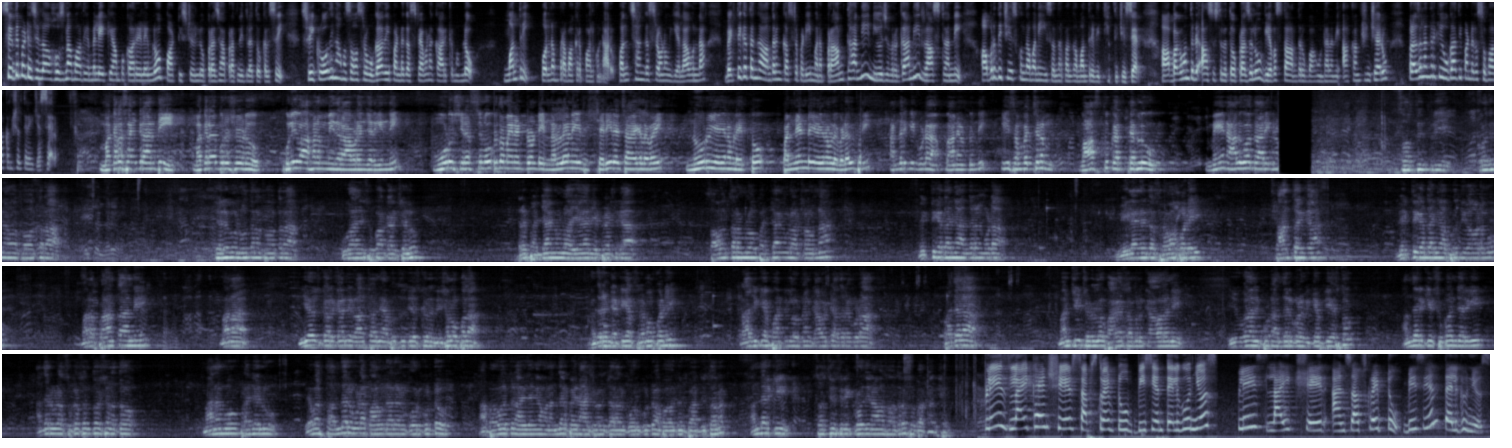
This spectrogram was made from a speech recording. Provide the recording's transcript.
సిద్దిపేట జిల్లా Husnabad MLA camp కార్యాలయంలో party శ్రేణులు ప్రజాప్రతినిధులతో కలిసి శ్రీ క్రోధినామ సంవత్సరం ఉగాది పండుగ శ్రవణ కార్యక్రమంలో మంత్రి పొన్నం ప్రభాకర్ పాల్గొన్నారు. పంచాంగ శ్రవణం ఎలా ఉన్నా వ్యక్తిగతంగా అందరం కష్టపడి మన ప్రాంతాన్ని నియోజకవర్గాన్ని రాష్ట్రాన్ని అభివృద్ధి చేసుకుందామని ఈ సందర్భంగా మంత్రి విజ్ఞప్తి చేశారు. ఆ భగవంతుడి ఆశీస్సులతో ప్రజలు వ్యవస్థ అందరూ బాగుండాలని ఆకాంక్షించారు. ప్రజలందరికీ ఉగాది పండుగ శుభాకాంక్షలు తెలియజేశారు. మకర సంక్రాంతి మకర పురుషుడు పులి వాహనం మీద రావడం జరిగింది. మూడు శిరస్సులు కృతమైనటువంటి నల్లని శరీర ఛాయగలవై నూరు యోజనముల ఎత్తు పన్నెండు యోజనముల వెడల్పని అందరికీ కూడా బాగానే ఉంటుంది. ఈ సంవత్సరం వాస్తుకర్తలు మే నాలుగో తారీఖు స్వస్తి శ్రీ క్రోధినామ సంవత్సర తెలుగు నూతన సంవత్సర ఉగాది శుభాకాంక్షలు. రేపు పంచాంగంలో అయ్యగారు చెప్పినట్టుగా సంవత్సరంలో పంచాంగంలో అట్లా ఉన్నా వ్యక్తిగతంగా అందరం కూడా వీలైనంత శ్రమపడి శాంతంగా వ్యక్తిగతంగా అభివృద్ధి కావడము మన ప్రాంతాన్ని మన నియోజకవర్గాన్ని రాష్ట్రాన్ని అభివృద్ధి చేసుకునే దిశ లోపల అందరం గట్టిగా శ్రమపడి రాజకీయ పార్టీలో ఉన్నాం కాబట్టి అందరం కూడా ప్రజల మంచి చెడులో భాగస్వాములు కావాలని ఈ ఉగాది పూట అందరికీ కూడా విజ్ఞప్తి చేస్తూ అందరికీ శుభం జరిగి అందరూ కూడా సుఖ సంతోషాలతో మనము ప్రజలు వ్యవస్థ అందరూ కూడా బాగుండాలని కోరుకుంటూ ఆ భగవంతుడు ఆ విధంగా మనందరిపైన ఆశీర్వదించాలని కోరుకుంటూ ఆ భగవంతుని ప్రార్థిస్తాను అందరికీ స్వస్తి శ్రీ క్రోధినామ సంవత్సరం శుభాకాంక్షలు. Please like and share subscribe to BCN Telugu news please like share and subscribe to BCN Telugu news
